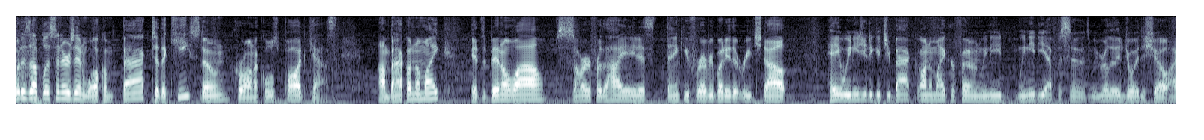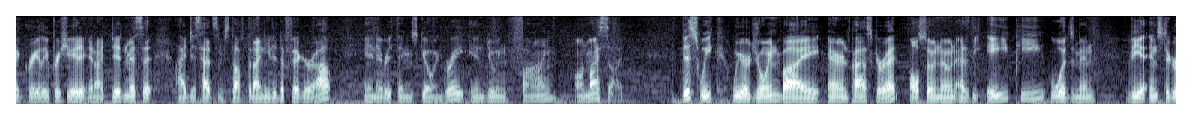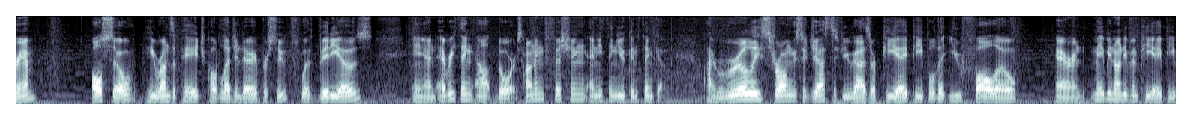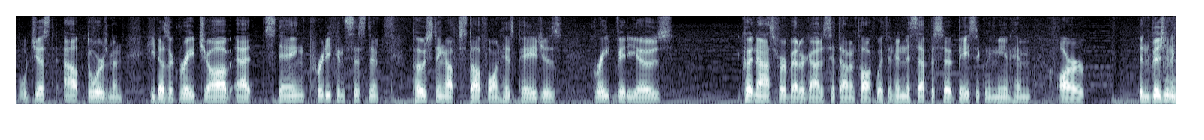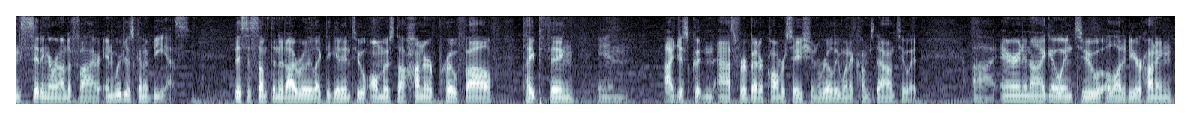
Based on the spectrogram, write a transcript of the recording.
What is up, listeners, and welcome back to the Keystone Chronicles podcast. I'm back on the mic. It's been a while. Sorry for the hiatus. Thank you for everybody that reached out. Hey, we need you to get you back on the microphone. We need we need the episodes. We really enjoyed the show. I greatly appreciate it, and I did miss it. I just had some stuff that I needed to figure out, and everything's going great and doing fine on my side. This week, we are joined by Aaron Pasquarette, also known as the AP Woodsman, via Instagram. Also, he runs a page called Legendary Pursuits with videos and everything outdoors hunting, fishing, anything you can think of. I really strongly suggest if you guys are PA people that you follow Aaron. Maybe not even PA people, just outdoorsmen. He does a great job at staying pretty consistent, posting up stuff on his pages great videos. Couldn't ask for a better guy to sit down and talk with. And in this episode, basically, me and him are envisioning sitting around a fire, and we're just going to BS. This is something that I really like to get into, almost a hunter profile type thing, and I just couldn't ask for a better conversation, really, when it comes down to it. Uh, Aaron and I go into a lot of deer hunting,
